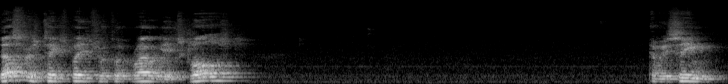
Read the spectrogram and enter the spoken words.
Vespers takes place with the royal gates closed. And we sing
